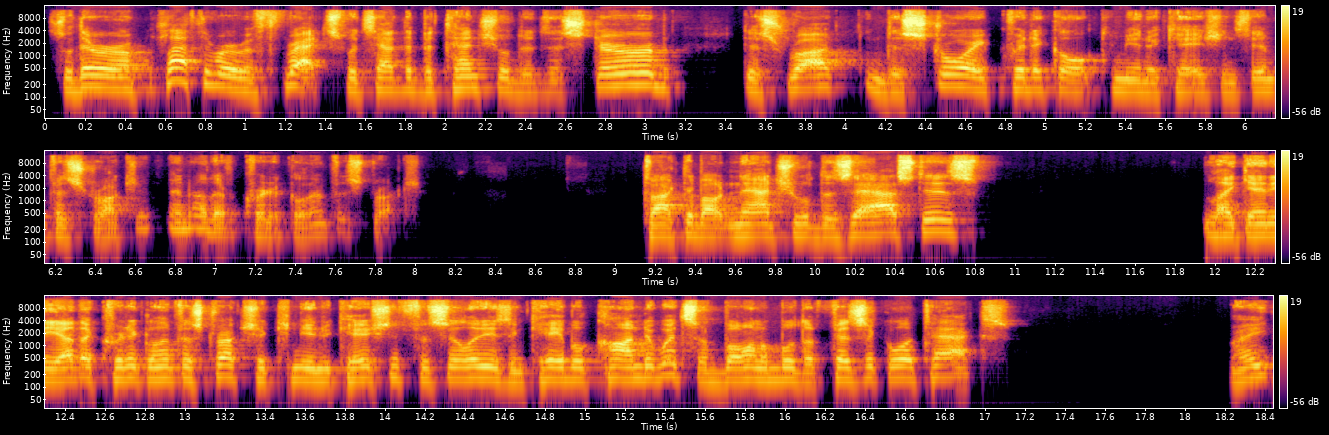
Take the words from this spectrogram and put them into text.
So there are a plethora of threats which have the potential to disturb, disrupt, and destroy critical communications infrastructure and other critical infrastructure. Talked about natural disasters. Like any other critical infrastructure, communication facilities and cable conduits are vulnerable to physical attacks, right?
